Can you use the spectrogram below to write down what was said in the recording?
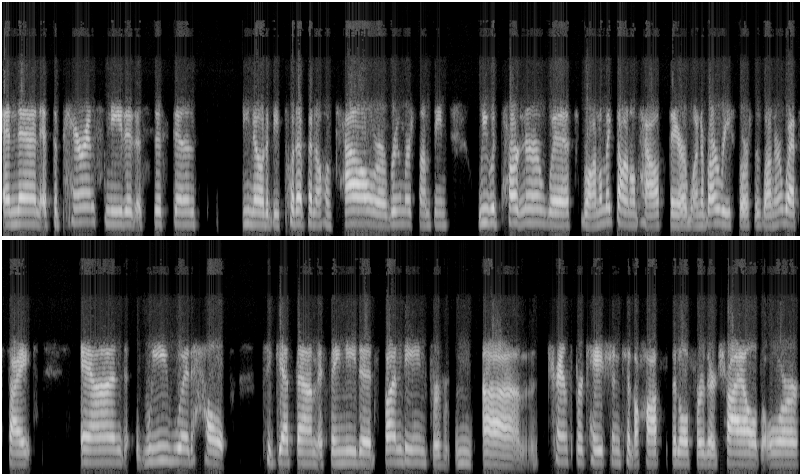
And then, if the parents needed assistance, you know, to be put up in a hotel or a room or something, we would partner with Ronald McDonald House. They are one of our resources on our website. And we would help to get them if they needed funding for um, transportation to the hospital for their child or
